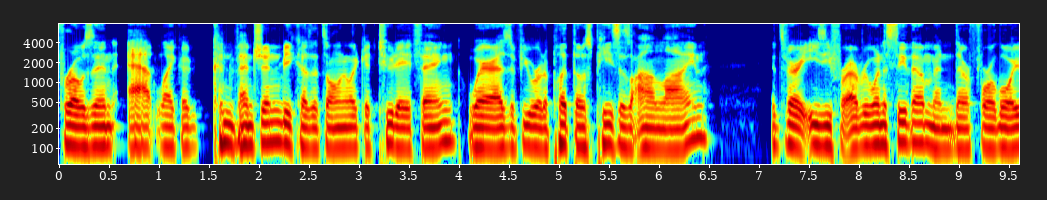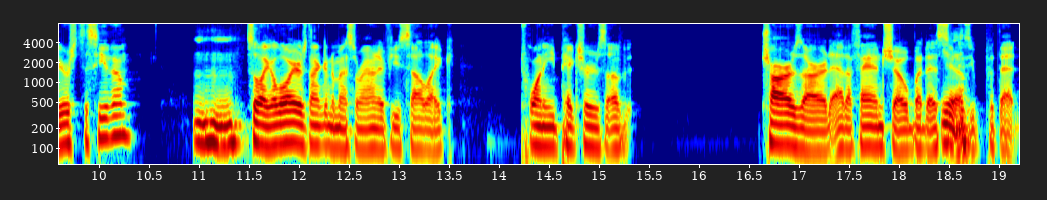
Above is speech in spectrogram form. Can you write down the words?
Frozen at like a convention because it's only like a two day thing. Whereas if you were to put those pieces online, it's very easy for everyone to see them and therefore lawyers to see them. Mm-hmm. So like a lawyer's not going to mess around if you sell like 20 pictures of Charizard at a fan show, but as soon Yeah. as you put that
